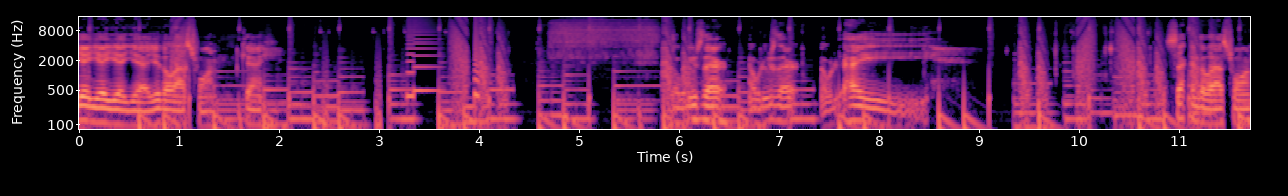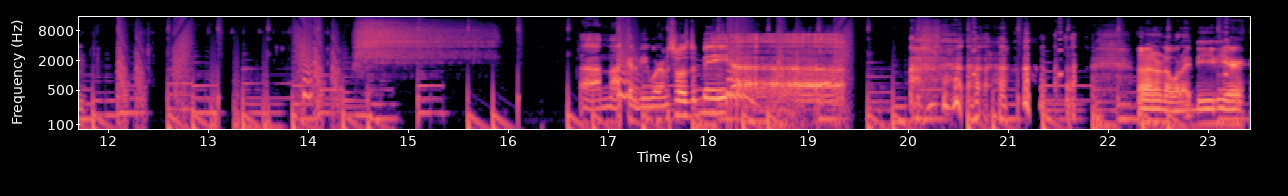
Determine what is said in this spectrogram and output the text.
Yeah, yeah, yeah, yeah. You're the last one. Okay. Nobody was there. Nobody was there. Nobody. Hey. Second to last one. I'm not gonna be where I'm supposed to be. Uh... I don't know what I need here.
